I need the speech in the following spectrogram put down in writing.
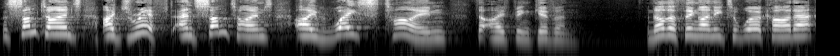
And sometimes I drift, and sometimes I waste time that I've been given. Another thing I need to work hard at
